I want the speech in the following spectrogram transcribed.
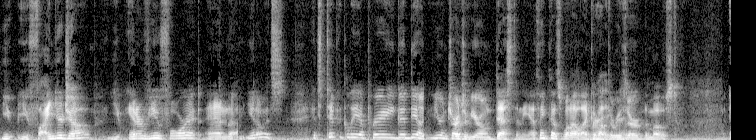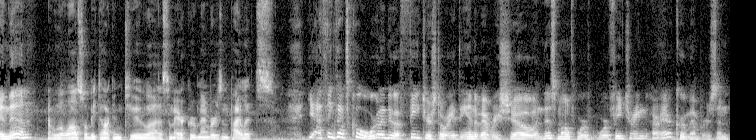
You you find your job, you interview for it, and uh, you know it's it's typically a pretty good deal. You're in charge of your own destiny. I think that's what I like right, about the reserve right. the most. And then we'll also be talking to uh, some aircrew members and pilots. Yeah, I think that's cool. We're going to do a feature story at the end of every show, and this month we're we're featuring our aircrew members, and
